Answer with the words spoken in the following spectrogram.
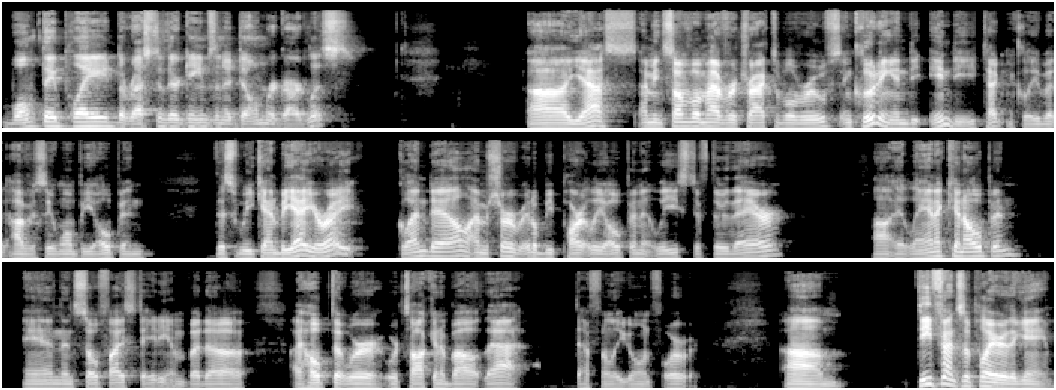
won't they play the rest of their games in a dome regardless? Uh, yes. I mean, some of them have retractable roofs, including Indy, Indy technically, but obviously it won't be open this weekend. But yeah, you're right. Glendale, I'm sure it'll be partly open at least if they're there. Uh, Atlanta can open, and then SoFi Stadium. But uh, I hope that we're we're talking about that definitely going forward. Um, defensive player of the game.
